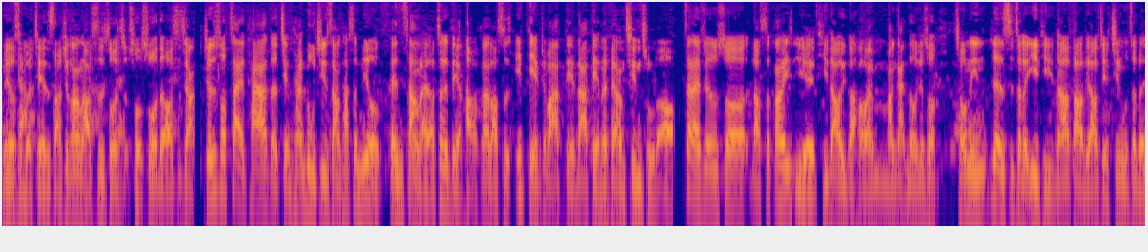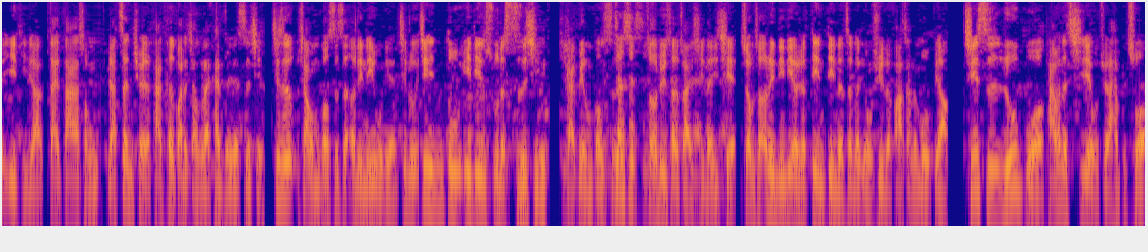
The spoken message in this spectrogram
没有什么减少，就刚刚老师所所说的哦是这样，就是说在它的减碳路径上它是没有跟上来的，这个点好，刚刚老师一点就把它点大家点的非常清楚了哦。再来就是说，老师刚才也提到一个，好像蛮感动，就是说从您认识这个议题，然后到了解进入这个议题，要带大家从比较正确的看客观的角度来看这件事情。其实像我们公司是二零零五年进入京都议定书的实行改变我们公司做绿色转型的一切，所以我们从二零零六就定定了这个永续的发展的目标。其实如果台湾的企业，我觉得还不错，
